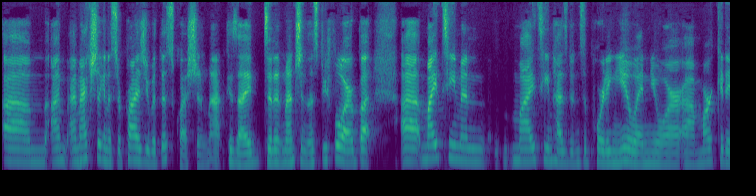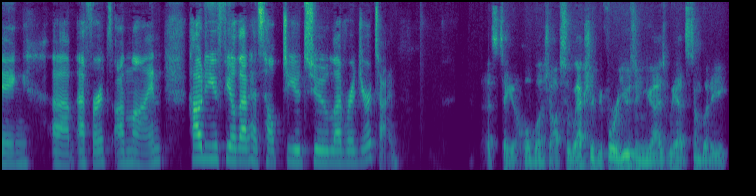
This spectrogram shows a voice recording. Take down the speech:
um, I'm, I'm actually going to surprise you with this question, Matt, because I didn't mention this before. But uh, my team and my team has been supporting you in your uh, marketing um, efforts online. How do you feel that has helped you to leverage your time? That's taken a whole bunch off. So actually, before using you guys, we had somebody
